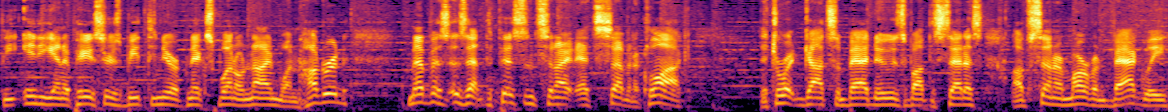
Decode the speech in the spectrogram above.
The Indiana Pacers beat the New York Knicks 109 100. Memphis is at the Pistons tonight at 7 o'clock. Detroit got some bad news about the status of center Marvin Bagley.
